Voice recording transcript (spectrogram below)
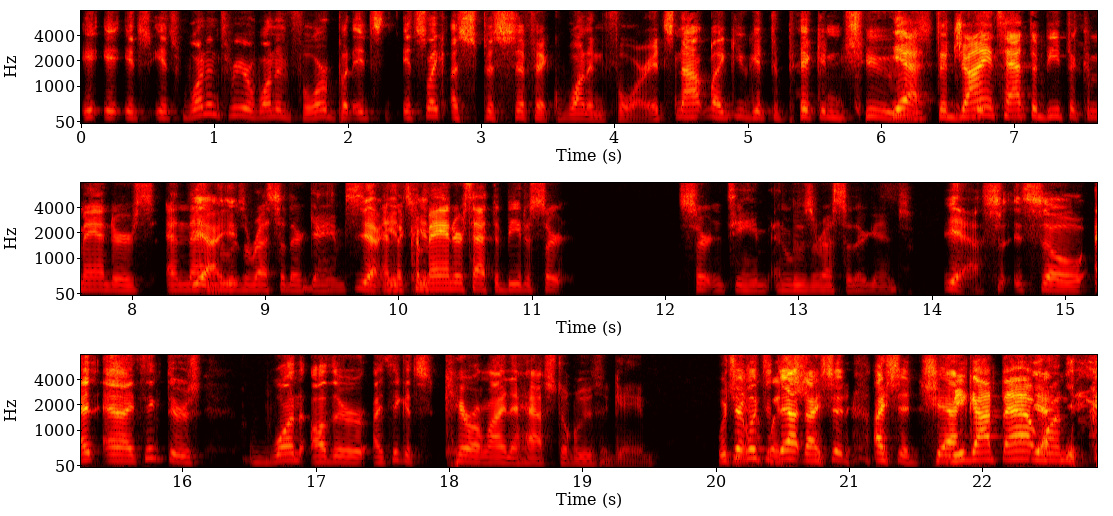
it, it- it's it's one and three or one and four, but it's it's like a specific one and four. It's not like you get to pick and choose. yeah, the Giants had to beat the Commanders and then Yeah, lose it- the rest of their games. Yeah, and the Commanders had to beat a certain certain team and lose the rest of their games. Yeah. So, so and, and I think there's one other. I think it's Carolina has to lose a game, which I looked at which- that and I said, I said, check. We got that Yeah, one.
